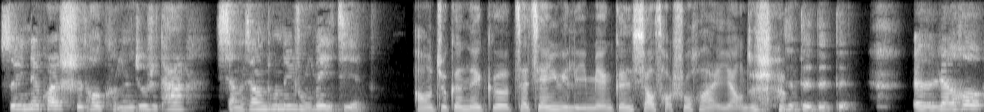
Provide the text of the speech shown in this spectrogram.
所以那块石头可能就是他想象中的一种慰藉。哦，就跟那个在监狱里面跟小草说话一样，就是。对对对对，嗯，然后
